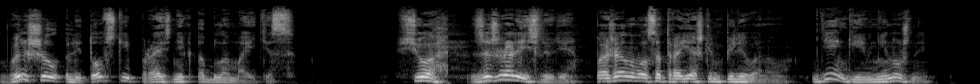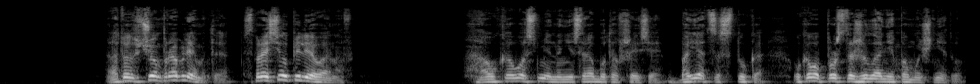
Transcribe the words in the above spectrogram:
вышел литовский праздник Обламайтис. Все, зажрались люди, пожаловался Трояшкин Пеливанову. Деньги им не нужны. А тут в чем проблема-то? Спросил Пеливанов. А у кого смена не сработавшаяся, боятся стука, у кого просто желания помочь нету.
